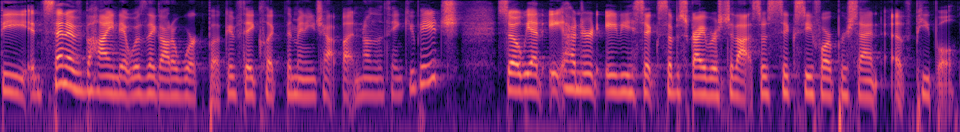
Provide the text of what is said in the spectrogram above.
the incentive behind it was they got a workbook if they clicked the ManyChat button on the thank you page. So we had 886 subscribers to that, so 64% of people.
